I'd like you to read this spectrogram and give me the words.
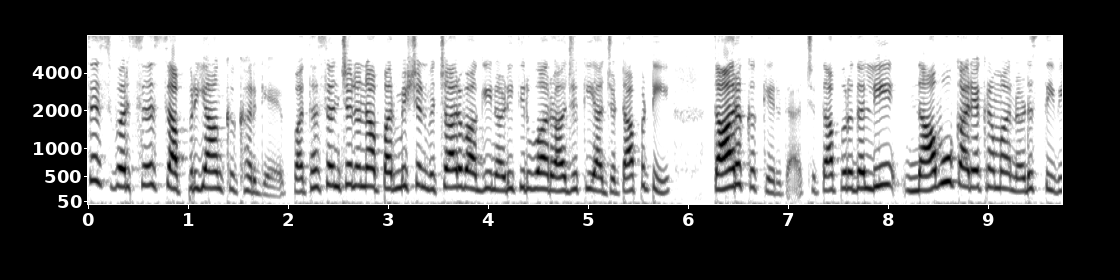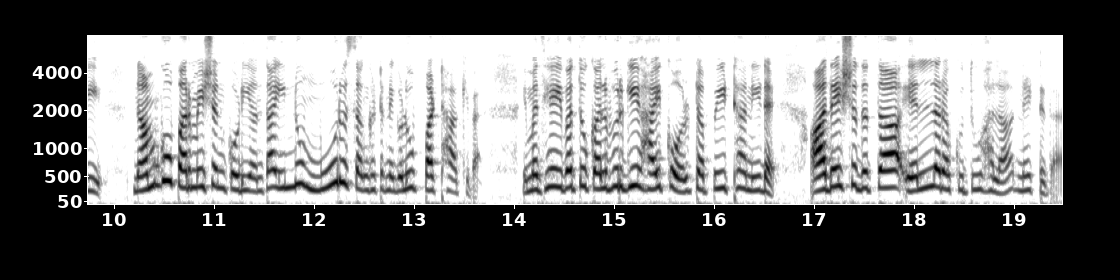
ಆರ್ಎಸ್ಎಸ್ ವರ್ಸಸ್ ಪ್ರಿಯಾಂಕ್ ಖರ್ಗೆ. ಪಥಸಂಚಲನ ಪರ್ಮಿಷನ್ ವಿಚಾರವಾಗಿ ನಡೀತಿರುವ ರಾಜಕೀಯ ಜಟಾಪಟಿ ತಾರಕಕ್ಕೇರಿದೆ. ಚಿತ್ತಾಪುರದಲ್ಲಿ ನಾವು ಕಾರ್ಯಕ್ರಮ ನಡೆಸ್ತೀವಿ, ನಮಗೂ ಪರ್ಮಿಷನ್ ಕೊಡಿ ಅಂತ ಇನ್ನೂ ಮೂರು ಸಂಘಟನೆಗಳು ಪಟ್ಟು ಹಾಕಿವೆ. ಈ ಮಧ್ಯೆ ಇವತ್ತು ಕಲಬುರಗಿ ಹೈಕೋರ್ಟ್ ಪೀಠ ನೀಡೆ. ಆದೇಶದತ್ತ ಎಲ್ಲರ ಕುತೂಹಲ ನೆಟ್ಟಿದೆ.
